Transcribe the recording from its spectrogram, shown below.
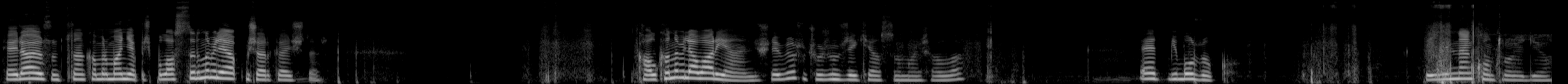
Helal olsun Titan kameraman yapmış. Blasterını bile yapmış arkadaşlar. Kalkanı bile var yani. Düşünebiliyorsun çocuğun zekasını maşallah. Evet bir bozuk. Beyninden kontrol ediyor.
